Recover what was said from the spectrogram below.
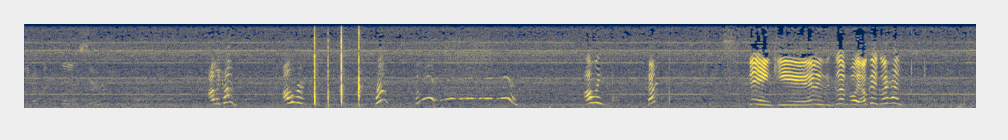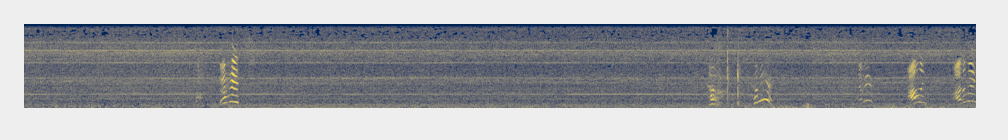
A little bit closer. Ollie, come. Oliver. Come. Come here. Come here. Ollie, come. Thank you. He's a good boy. Okay, go ahead. Go ahead. Come. Come here. Come here. Ollie, all the way.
